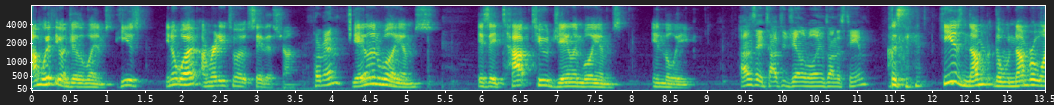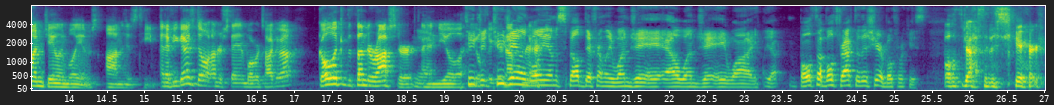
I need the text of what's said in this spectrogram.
i'm with you on jalen williams he's you know what i'm ready to say this john Put him in. jalen williams is a top two jalen williams in the league I would say top two Jalen Williams on his team. he is number the number one Jalen Williams on his team. And if you guys don't understand what we're talking about, go look at the Thunder roster Yeah. and you'll Two, you'll figure two it out from Jalen there. Williams spelled differently. One J A L, one J A Y. Yep. Both uh, both drafted this year. Both rookies. both drafted this year.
